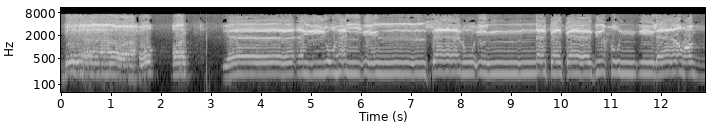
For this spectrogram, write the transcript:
لربها وحقت يا أيها الإنسان إنك كادح إلى ربك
